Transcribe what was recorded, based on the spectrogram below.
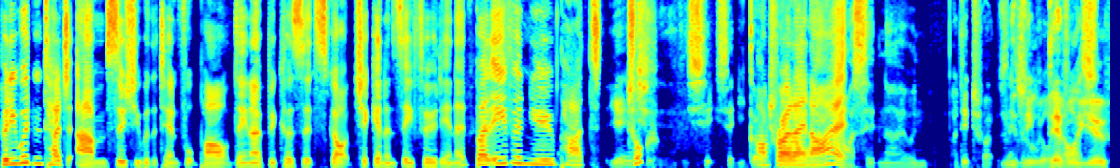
but he wouldn't touch um, sushi with a ten foot pole, Dino, because it's got chicken and seafood in it. But even you part Yeah, took. She, she said you got on Friday night. I said no, and I did try. It was actually little really devil, nice. you. It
